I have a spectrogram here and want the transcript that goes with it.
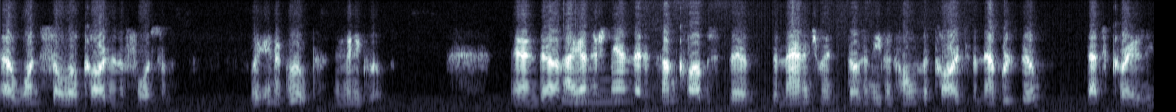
uh, one solo card in a foursome, in a group, in any group. And uh, I understand that in some clubs the the management doesn't even own the cards; the members do. That's crazy.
